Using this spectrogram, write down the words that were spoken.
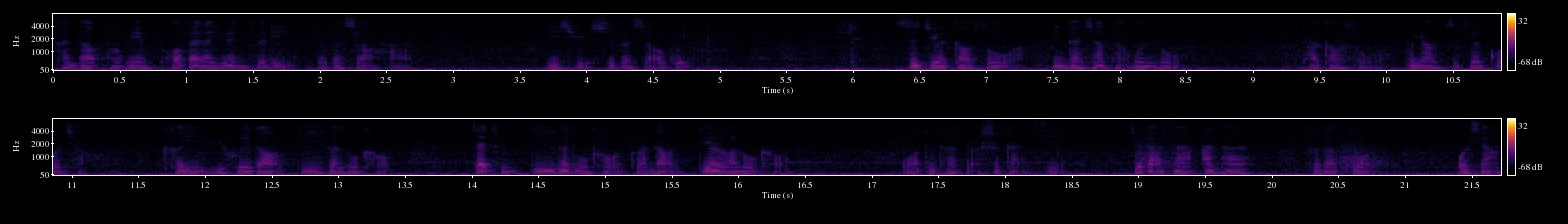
看到旁边破败的院子里有个小孩，也许是个小鬼。直觉告诉我，应该向他问路。他告诉我，不要直接过桥，可以迂回到第一个路口，再从第一个路口转到第二个路口。我对他表示感谢，就打算按他说的做。我想，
